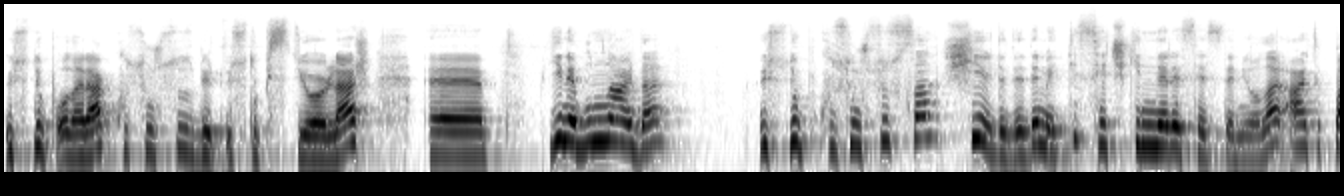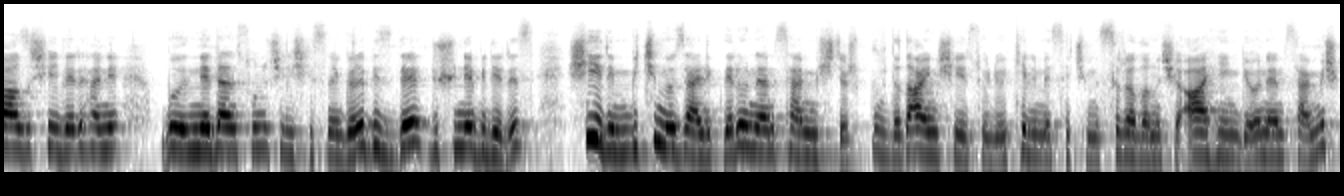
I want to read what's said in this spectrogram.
üslup olarak kusursuz bir üslup istiyorlar. Ee, yine bunlar da üslup kusursuzsa şiirde de demek ki seçkinlere sesleniyorlar. Artık bazı şeyleri hani bu neden sonuç ilişkisine göre biz de düşünebiliriz. Şiirin biçim özellikleri önemsenmiştir. Burada da aynı şeyi söylüyor. Kelime seçimi, sıralanışı, ahengi önemsenmiş.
